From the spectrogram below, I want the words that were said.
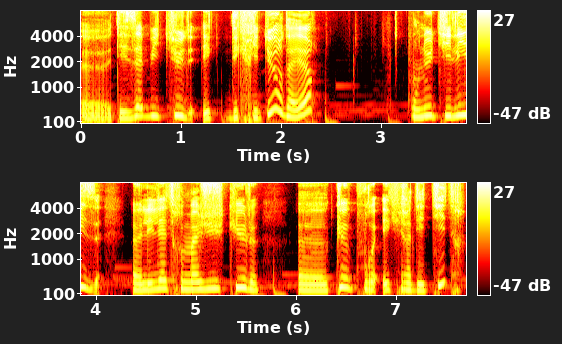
des habitudes d'écriture d'ailleurs, on utilise les lettres majuscules que pour écrire des titres,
